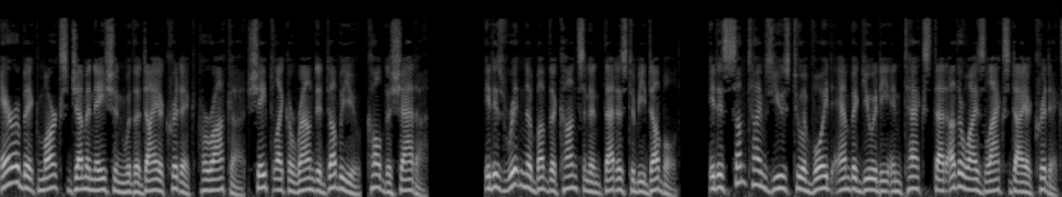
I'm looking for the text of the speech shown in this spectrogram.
Arabic marks gemination with a diacritic shaped like a rounded W, called the shadda. It is written above the consonant that is to be doubled. It is sometimes used to avoid ambiguity in text that otherwise lacks diacritics,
